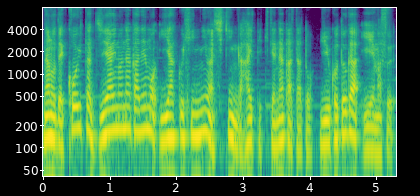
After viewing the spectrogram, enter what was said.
なので、こういった地合の中でも医薬品には資金が入ってきてなかったということが言えます。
